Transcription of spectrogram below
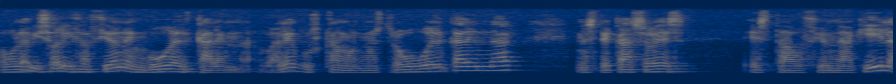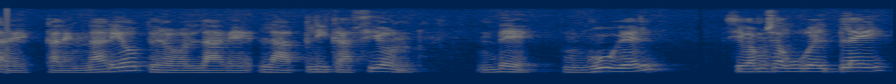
o la visualización en Google Calendar. ¿vale? Buscamos nuestro Google Calendar, en este caso es esta opción de aquí, la de calendario, pero la de la aplicación de Google, si vamos a Google Play,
